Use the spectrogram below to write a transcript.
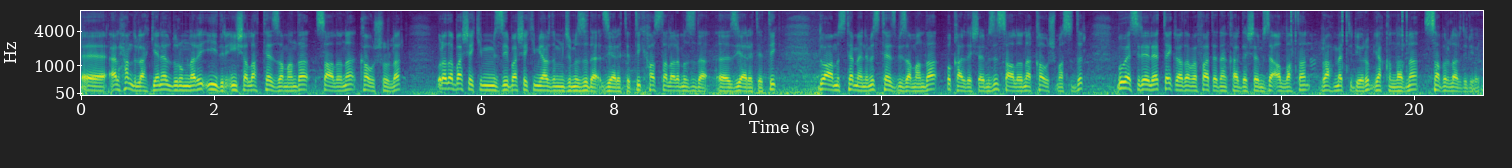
Ee, elhamdülillah genel durumları iyidir. İnşallah tez zamanda sağlığına kavuşurlar. Burada başhekimimizi, başhekim yardımcımızı da ziyaret ettik. Hastalarımızı da e, ziyaret ettik. Duamız, temennimiz tez bir zamanda bu kardeşlerimizin sağlığına kavuşmasıdır. Bu vesileyle tekrardan vefat eden kardeşlerimize Allah'tan rahmet diliyorum. Yakınlarına sabırlar diliyorum.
